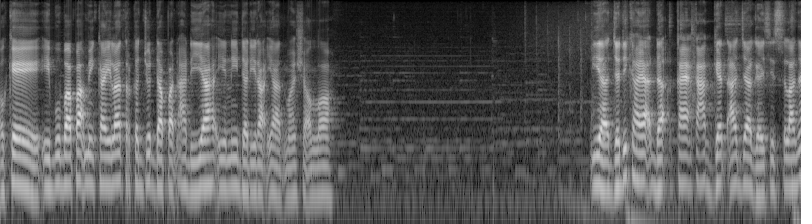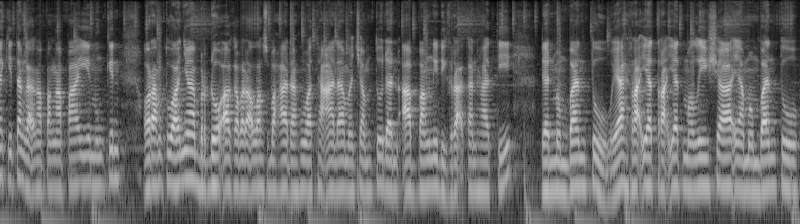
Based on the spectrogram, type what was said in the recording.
Oke, ibu bapak Mikaela terkejut dapat hadiah ini dari rakyat. Masya Allah Iya, jadi kayak da, kayak kaget aja guys. Istilahnya kita nggak ngapa-ngapain. Mungkin orang tuanya berdoa kepada Allah Subhanahu wa taala macam tuh dan abang nih digerakkan hati dan membantu ya. Rakyat-rakyat Malaysia yang membantu.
